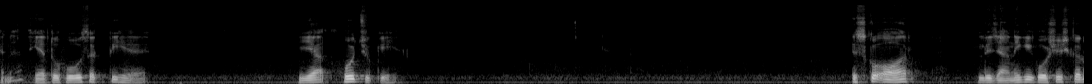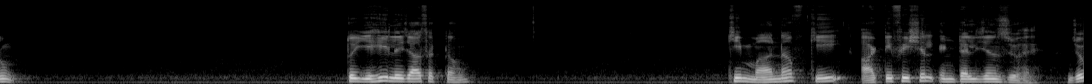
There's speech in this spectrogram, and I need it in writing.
है ना? या तो हो सकती है या हो चुकी है। इसको और ले जाने की कोशिश करूँ तो यही ले जा सकता हूँ कि मानव की आर्टिफिशियल इंटेलिजेंस जो है, जो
